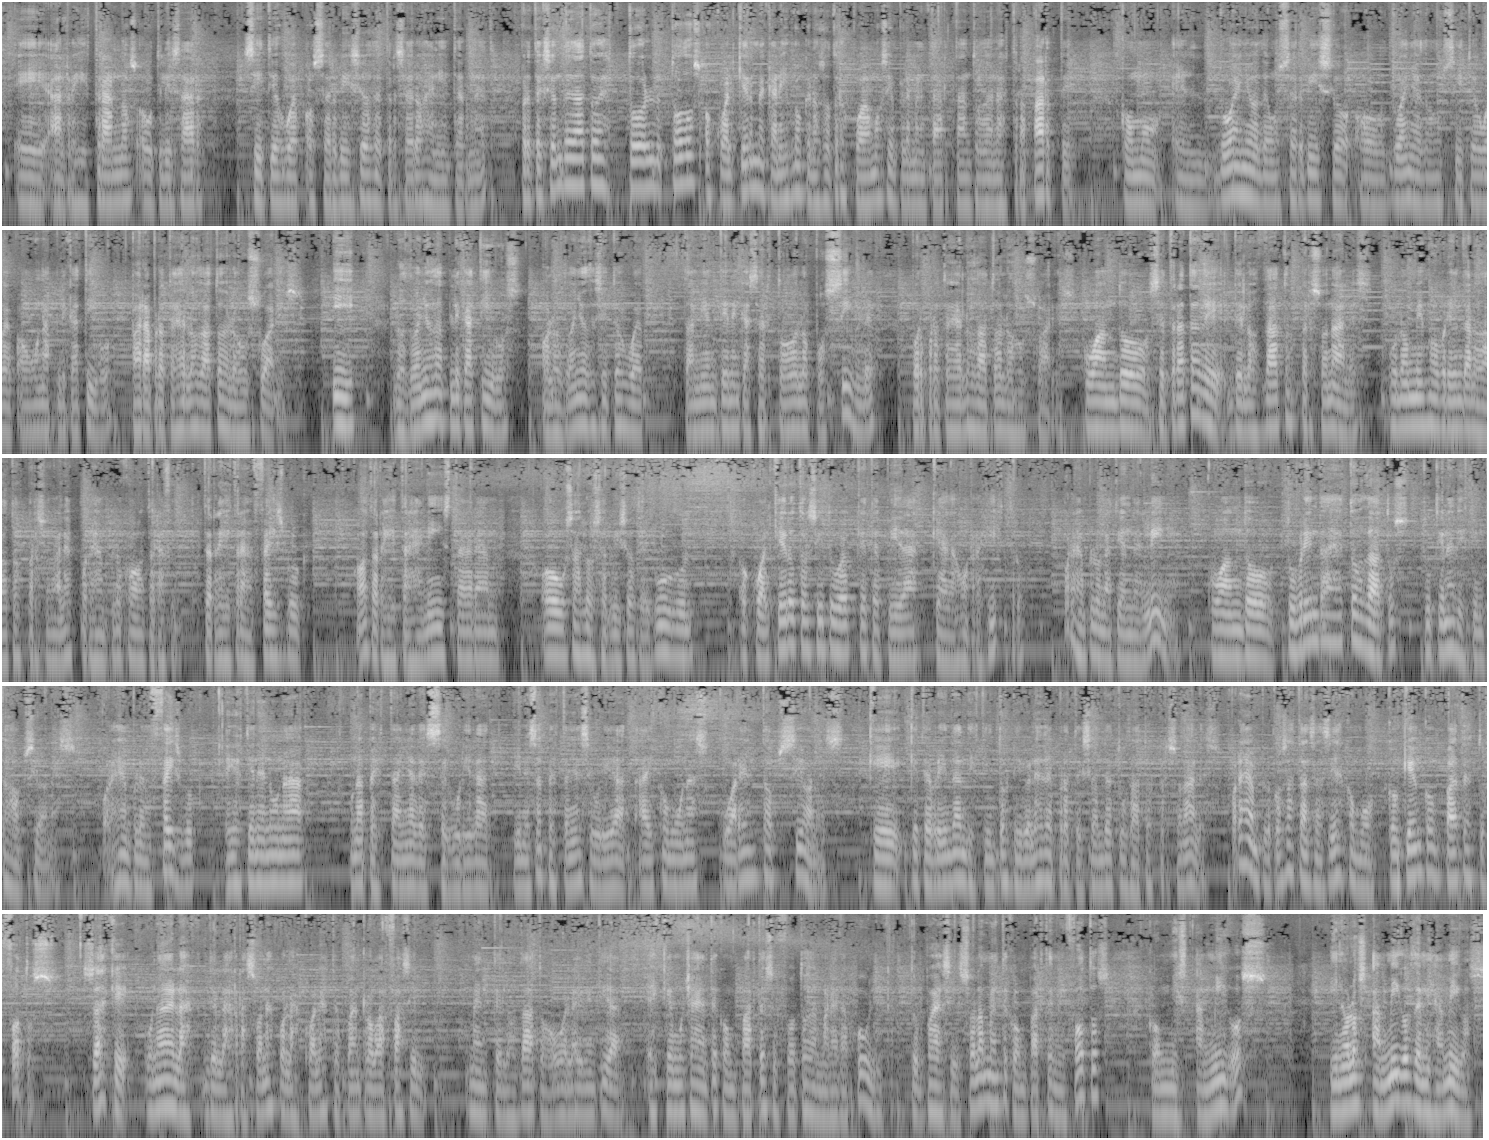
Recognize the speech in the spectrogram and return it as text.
al registrarnos o utilizar sitios web o servicios de terceros en Internet. Protección de datos es todos o cualquier mecanismo que nosotros podamos implementar tanto de nuestra parte como el dueño de un servicio o dueño de un sitio web o un aplicativo para proteger los datos de los usuarios. Y los dueños de aplicativos o los dueños de sitios web también tienen que hacer todo lo posible por proteger los datos de los usuarios. Cuando se trata de, los datos personales, uno mismo brinda los datos personales, por ejemplo, cuando te, te registras en Facebook, cuando te registras en Instagram o usas los servicios de Google o cualquier otro sitio web que te pida que hagas un registro, por ejemplo, una tienda en línea. Cuando tú brindas estos datos, tú tienes distintas opciones. Por ejemplo, en Facebook, ellos tienen una una pestaña de seguridad. Y en esa pestaña de seguridad hay como unas 40 opciones que, te brindan distintos niveles de protección de tus datos personales. Por ejemplo, cosas tan sencillas como con quién compartes tus fotos. Sabes que una de las, de las razones por las cuales te pueden robar fácilmente los datos o la identidad es que mucha gente comparte sus fotos de manera pública. Tú puedes decir, solamente comparte mis fotos con mis amigos y no los amigos de mis amigos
